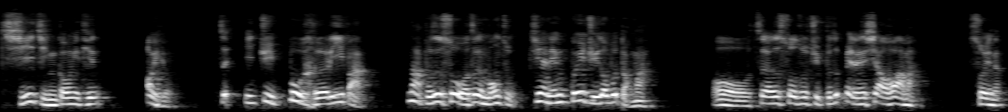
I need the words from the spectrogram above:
齐景公一听，哎呦，这一句不合礼法，那不是说我这个盟主竟然连规矩都不懂吗？哦，这要是说出去，不是被人笑话吗？所以呢，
